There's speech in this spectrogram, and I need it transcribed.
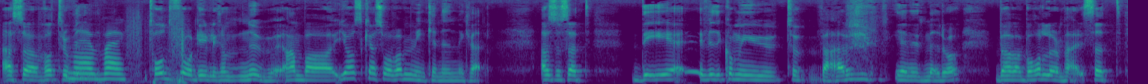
Alltså vad tror Nej, vi? verkligen. Todd frågar ju liksom nu, han bara, jag ska sova med min kanin ikväll. Alltså så att det, vi kommer ju tyvärr, enligt mig då, behöva behålla de här. Så att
